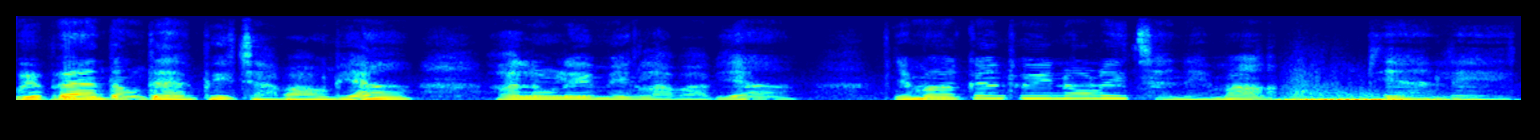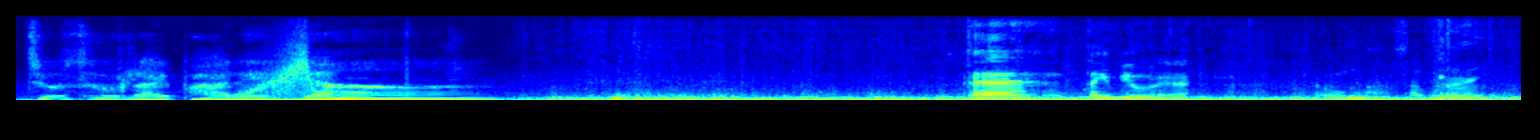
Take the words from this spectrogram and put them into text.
ဝေဖန်သုံးသပ်ပေးကြပါအောင်ဗျာအားလုံးလည်းမင်္ဂလာပါဗျာမြန်မာကန်ထရီ knowledge channel မှာပြန်လဲကြိုဆိုလိုက်ပါတယ်ဗျာအဲတိတ်ပြိုတယ်ဟုတ်ဆောက်ကိုင်း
